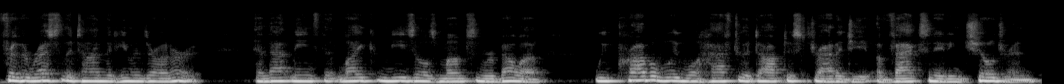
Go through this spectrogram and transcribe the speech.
for the rest of the time that humans are on Earth. And that means that, like measles, mumps, and rubella, we probably will have to adopt a strategy of vaccinating children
